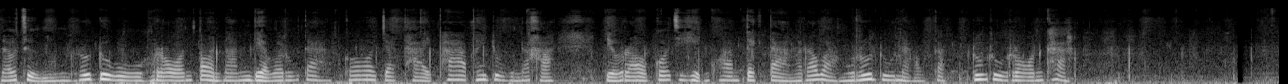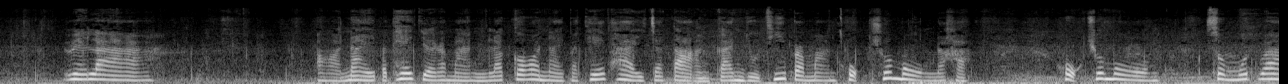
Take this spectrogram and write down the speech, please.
แล้วถึงฤดูร้อนตอนนั้น เดี๋ยววรุตาก็จะถ่ายภาพให้ดูนะคะ เดี๋ยวเราก็จะเห็นความแตกต่างระหว่างฤดูหนาวกับฤดูร้อนค่ะ เวลาอ่า ในประเทศเยอรมัน แล้วก็ในประเทศไทยจะต่างกันอยู่ที่ประมาณ 6 ชั่วโมงนะคะ 6 ชั่วโมง สมมุติว่า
